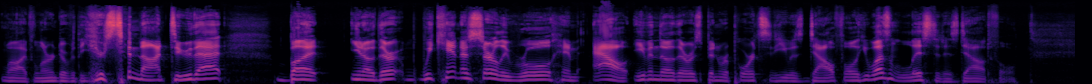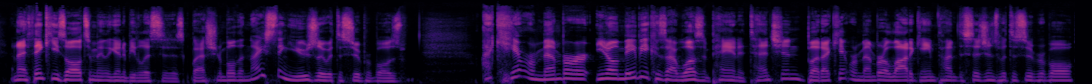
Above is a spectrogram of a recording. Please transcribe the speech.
well, I've learned over the years to not do that. But you know, there we can't necessarily rule him out, even though there has been reports that he was doubtful. He wasn't listed as doubtful. And I think he's ultimately going to be listed as questionable. The nice thing usually with the Super Bowl is I can't remember, you know, maybe because I wasn't paying attention, but I can't remember a lot of game time decisions with the Super Bowl.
